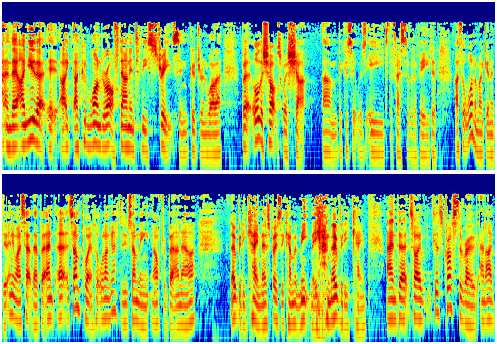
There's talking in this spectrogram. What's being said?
And there, I knew that it, I, I, could wander off down into these streets in Gujranwala, but all the shops were shut. um, because it was Eid, the festival of Eid, and I thought, what am I going to do? Anyway, I sat there, but and, uh, at some point I thought, well, I'm going to have to do something after about an hour. Nobody came. They were supposed to come and meet me, but nobody came. And uh, so I just crossed the road and I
